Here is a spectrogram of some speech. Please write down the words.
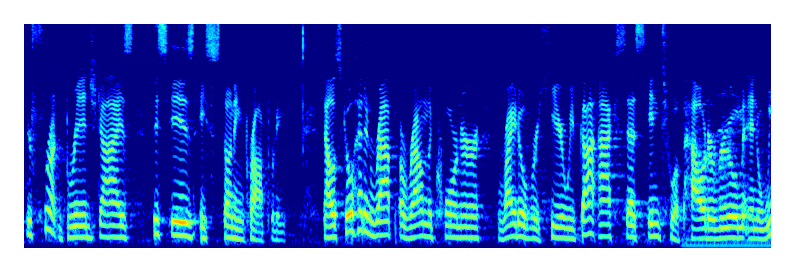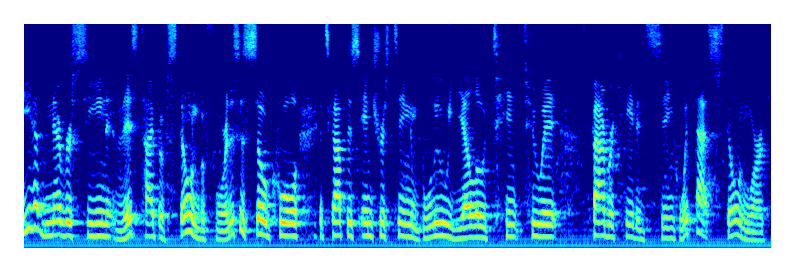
your front bridge, guys. This is a stunning property. Now let's go ahead and wrap around the corner right over here. We've got access into a powder room and we have never seen this type of stone before. This is so cool. It's got this interesting blue yellow tint to it fabricated sink with that stonework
